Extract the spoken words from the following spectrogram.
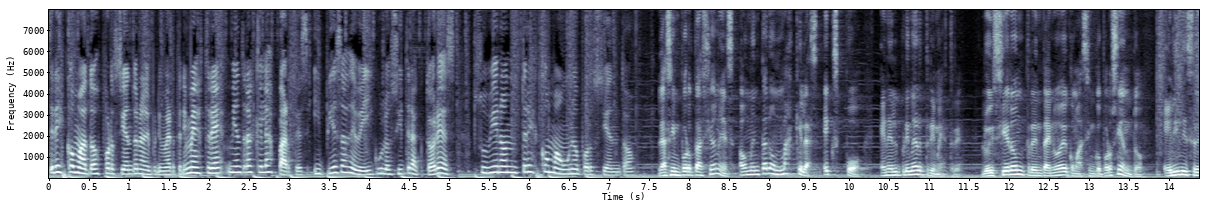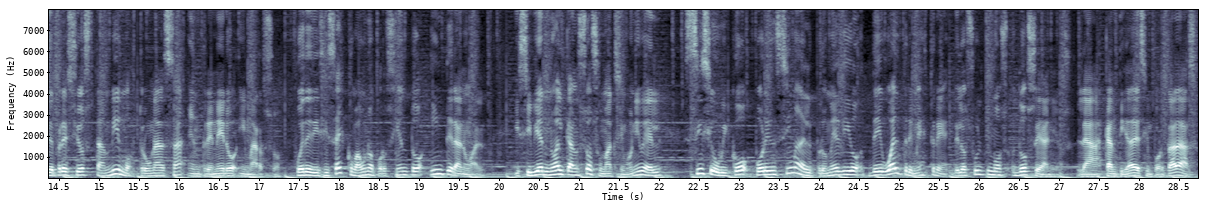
3,2% en el primer trimestre, mientras que las partes y piezas de vehículos y tractores subieron 3,1%. Las importaciones aumentaron más que las expo en el primer trimestre. Lo hicieron 39,5%. El índice de precios también mostró un alza entre enero y marzo. Fue de 16,1% interanual. Y si bien no alcanzó su máximo nivel, sí se ubicó por encima del promedio de igual trimestre de los últimos 12 años. Las cantidades importadas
